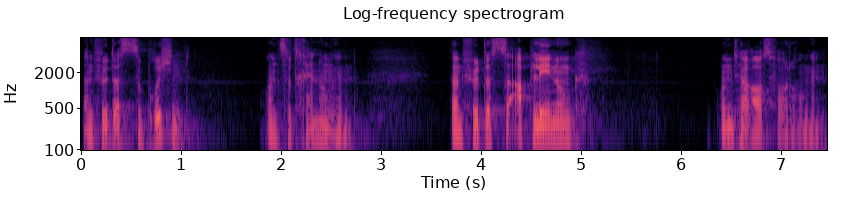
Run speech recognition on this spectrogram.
Dann führt das zu Brüchen und zu Trennungen dann führt das zur Ablehnung und Herausforderungen.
